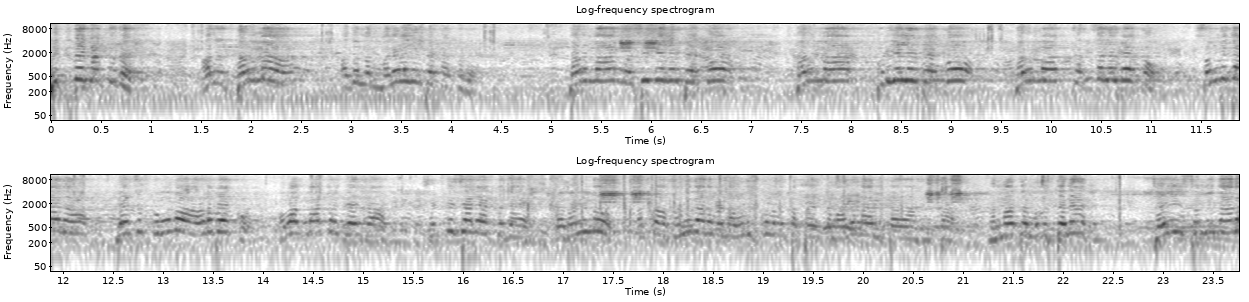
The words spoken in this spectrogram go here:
ಬಿತ್ತಬೇಕಾಗ್ತದೆ. ಆದ್ರೆ ಧರ್ಮ, ಅದು ನಮ್ಮ ಮನೆಯಲ್ಲಿ ಇರ್ಬೇಕಾಗ್ತದೆ. ಧರ್ಮ ಮಸೀದಿಯಲ್ಲಿರ್ಬೇಕು, ಧರ್ಮ ಗುಡಿಯಲ್ಲಿರ್ಬೇಕು, ಧರ್ಮ ಚರ್ಚಲ್ಲಿರ್ಬೇಕು ಸಂವಿಧಾನ ದೇಶಕ್ಕೆ ತುಂಬಾ ಹರಡಬೇಕು. ಅವಾಗ ಮಾತ್ರ ದೇಶ ಶಕ್ತಿಶಾಲಿ ಆಗ್ತದೆ. ನಾವೆಲ್ಲರೂ ಅಂತ ಸಂವಿಧಾನವನ್ನ ಉಳಿಸ್ಕೊಳ್ಳುವಂತ ಪ್ರಯತ್ನ ಮಾಡೋಣ ಅಂತ ನನ್ನ ಮಾತ್ರ ಮುಗಿಸ್ತೇನೆ. ಜೈ ಸಂವಿಧಾನ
